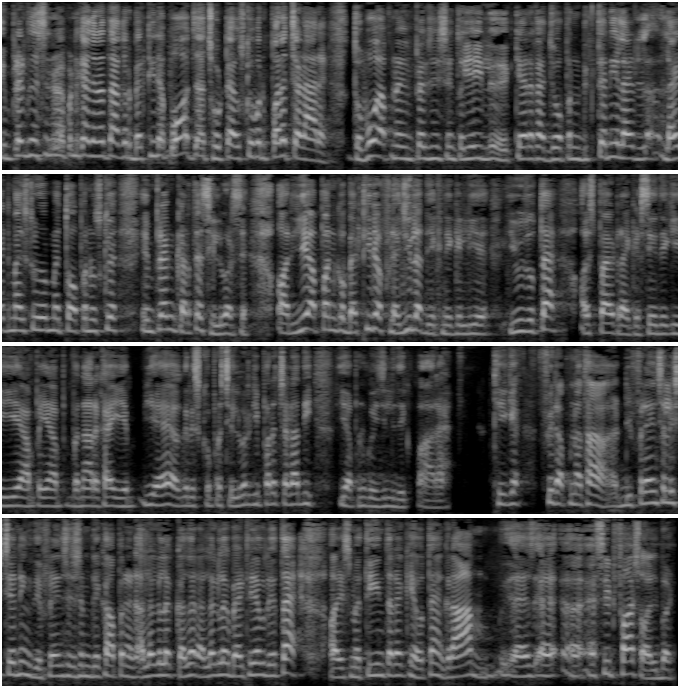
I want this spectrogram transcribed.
इम्प्रेगनेशन में अपन क्या जाना था अगर बैक्टीरिया बहुत ज़्यादा छोटा है, उसके ऊपर परत चढ़ा रहे हैं तो वो अपना इम्प्रेगनेशन तो यही कह रखा है, जो अपन दिखते नहीं लाइट लाइट माइक्रोस्कोप में तो अपन उसके इम्प्रेंट करते हैं सिल्वर से। और ये अपन को बैक्टीरिया फ्लैजिला देखने के लिए यूज़ होता है, और स्पाइड्राइकेट से देखिए, ये यहाँ पे यहाँ पे बना रखा है, ये ये है, अगर इसके ऊपर सिल्वर की परत चढ़ा दी, ये अपन को इजिली दिख पा रहा है। ठीक है? फिर अपना था डिफरेंशियल स्टेनिंग डिफरेंशियल स्टेनिंग देखा अपने अलग अलग कलर अलग अलग बैक्टीरिया को देता है और इसमें तीन तरह के होते हैं Gram acid fast oil but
